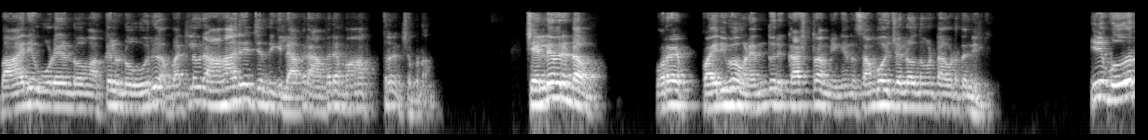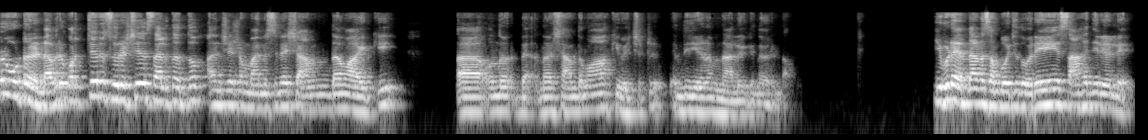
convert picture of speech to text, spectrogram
ഭാര്യ കൂടെയുണ്ടോ മക്കളുണ്ടോ ഒരു മറ്റുള്ളവർ ആഹാരം ചിന്തിക്കില്ല. അവർ അവരെ മാത്രം രക്ഷപ്പെടാം ചിലവരുണ്ടാവും. കുറെ പരിഭവങ്ങൾ. എന്തൊരു കഷ്ടം ഇങ്ങനെ സംഭവിച്ചല്ലോ എന്ന് പറഞ്ഞിട്ട് അവിടെ തന്നെ ഇരിക്കും. ഇനി വേറൊരു കൂട്ടരുണ്ട്. അവർ കുറച്ചൊരു സുരക്ഷിത സ്ഥലത്തെത്തും. അതിനുശേഷം മനസ്സിനെ ശാന്തമാക്കി ഒന്ന് ശാന്തമാക്കി വെച്ചിട്ട് എന്ത് ചെയ്യണം എന്ന് ആലോചിക്കുന്നവരുണ്ടാവും. ഇവിടെ എന്താണ് സംഭവിച്ചത്? ഒരേ സാഹചര്യമല്ലേ?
